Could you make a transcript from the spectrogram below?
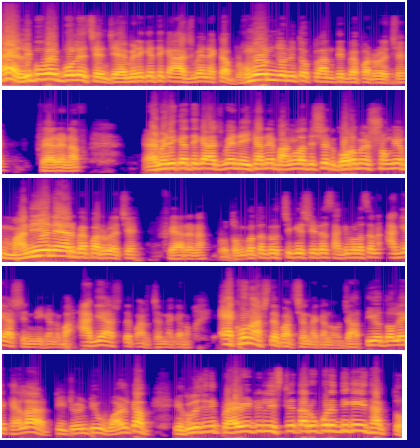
হ্যাঁ লিপু ভাই বলেছেন যে আমেরিকা থেকে আসবেন একটা ভ্রমণজনিত ক্লান্তির ব্যাপার রয়েছে। ফেয়ার এনাফ আমেরিকা থেকে আসবেন, এইখানে বাংলাদেশের গরমের সঙ্গে মানিয়ে নেয়ার ব্যাপার রয়েছে। ফেয়ার না প্রথম কথা তো হচ্ছে গিয়ে সেটা সাকিব আল হাসান আগে আসেননি কেন বা আগে আসতে পারছেন না কেন? এখন আসতে পারছেন না কেন? জাতীয় দলে খেলা টি টোয়েন্টি ওয়ার্ল্ড কাপ এগুলো যদি প্রায়োরিটি লিস্টে তার উপরের দিকেই থাকতো।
